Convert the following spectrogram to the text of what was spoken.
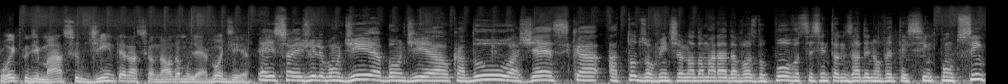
8 de março, Dia Internacional da Mulher. Bom dia. É isso aí, Júlio. Bom dia. Bom dia ao Cadu, a Jéssica, a todos os ouvintes do Jornal da Marada Voz do Povo, você sintonizado em 95.5.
